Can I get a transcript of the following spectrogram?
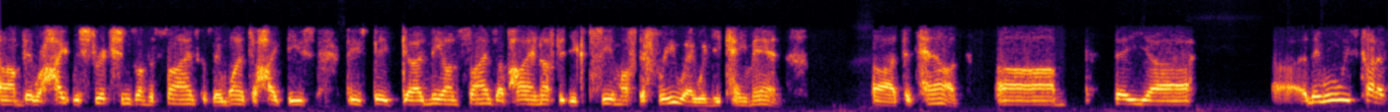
um, there were height restrictions on the signs because they wanted to hike these these big uh, neon signs up high enough that you could see them off the freeway when you came in uh, to town. Um, they uh, uh, they were always kind of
